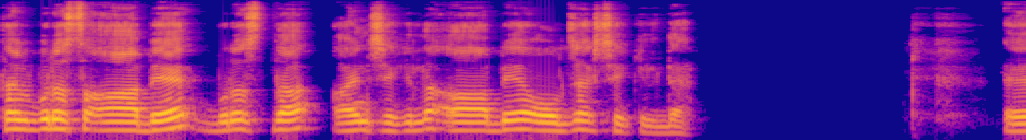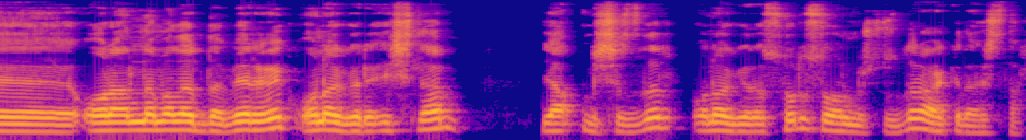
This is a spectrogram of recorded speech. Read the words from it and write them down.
Tabi burası AB. Burası da aynı şekilde AB olacak şekilde. Ee, oranlamaları da vererek ona göre işlem yapmışızdır. Ona göre soru sormuşuzdur arkadaşlar.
